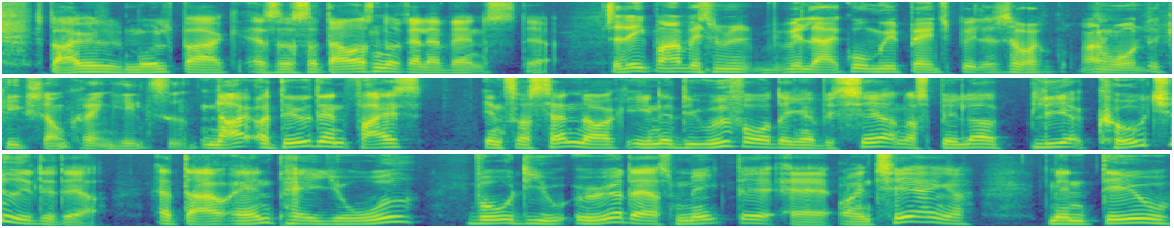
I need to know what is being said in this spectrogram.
sparker et målspark. Altså, så der er også noget relevans der. Så det er ikke bare, hvis man vil lege god midtbanespiller, så rende rundt og kigge sig omkring hele tiden. Nej, og det er jo den faktisk interessant nok en af de udfordringer, vi ser, når spillere bliver coachet i det der. At der jo er en periode, hvor de jo øger deres mængde af orienteringer, men det er jo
